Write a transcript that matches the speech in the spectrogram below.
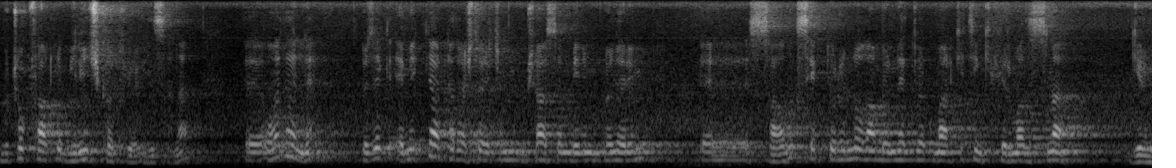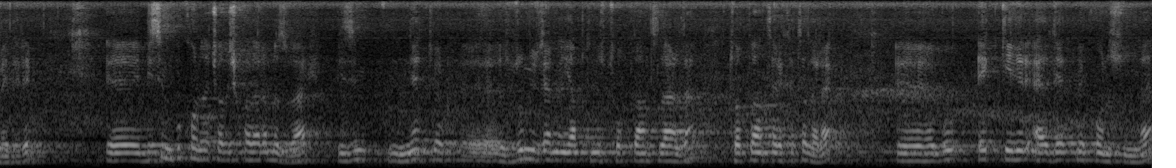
bu çok farklı bilinç katıyor insana. E, o nedenle özellikle emekli arkadaşlar için şahsen benim önerim e, sağlık sektöründe olan bir network marketing firmasına girmeleri. E, bizim bu konuda çalışmalarımız var. Bizim network e, Zoom üzerinden yaptığımız toplantılarda toplantılara katılarak e, bu ek gelir elde etme konusunda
